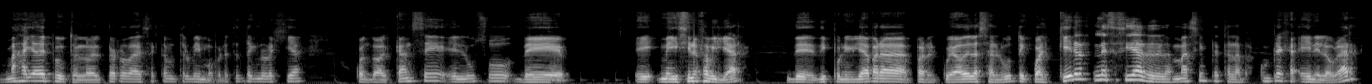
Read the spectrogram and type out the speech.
más allá del producto, lo del perro da exactamente lo mismo, pero esta tecnología, cuando alcance el uso de eh, medicina familiar, de disponibilidad para, para, el cuidado de la salud de cualquier necesidad, desde las más simples hasta las más complejas en el hogar,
